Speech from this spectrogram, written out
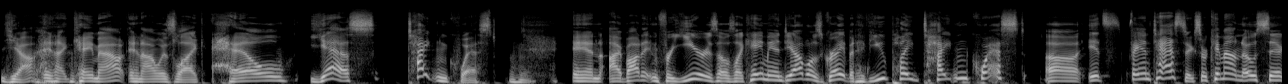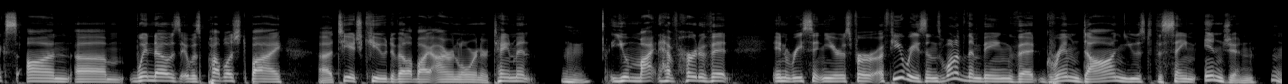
Yeah, and I came out and I was like, hell yes, Titan Quest. Mhm. And I bought it, and for years I was like, hey man, Diablo's great, but have you played Titan Quest? Uh, it's fantastic. So it came out in 06 on um, Windows. It was published by uh, THQ, developed by Iron Lore Entertainment. Mhm. You might have heard of it in recent years for a few reasons. One of them being that Grim Dawn used the same engine. Hmm.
